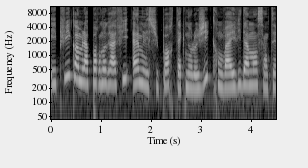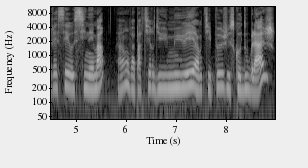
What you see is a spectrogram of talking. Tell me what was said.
Et puis, comme la pornographie aime les supports technologiques, on va évidemment s'intéresser au cinéma. Hein, on va partir du muet un petit peu jusqu'au doublage.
